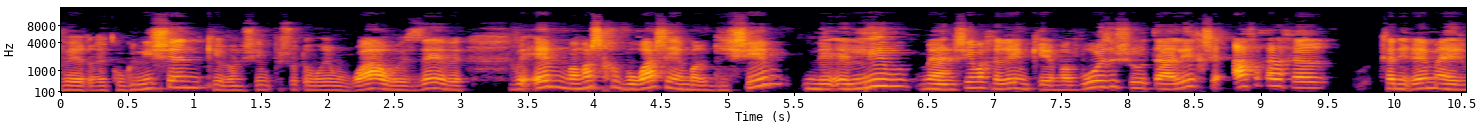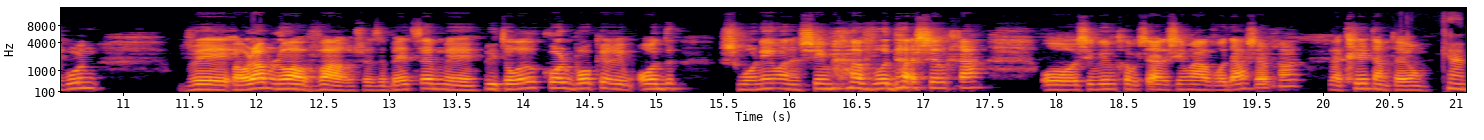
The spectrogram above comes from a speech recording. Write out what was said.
ורקוגנישן, כאילו אנשים פשוט אומרים וואו וזה, ו... והם ממש חבורה שהם מרגישים נעלים מאנשים אחרים, כי הם עברו איזשהו תהליך שאף אחד אחר כנראה מהארגון והעולם לא עבר, שזה בעצם אה, להתעורר כל בוקר עם עוד 80 אנשים מהעבודה שלך, או 75 אנשים מהעבודה שלך, להתחיל איתם את היום. כן,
